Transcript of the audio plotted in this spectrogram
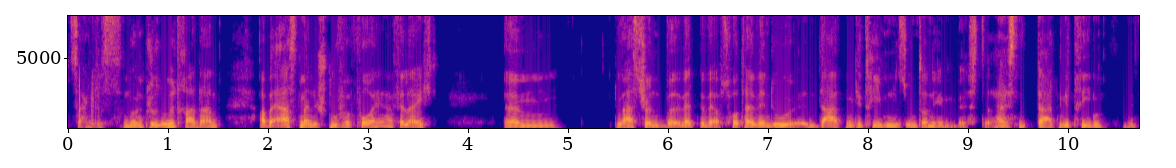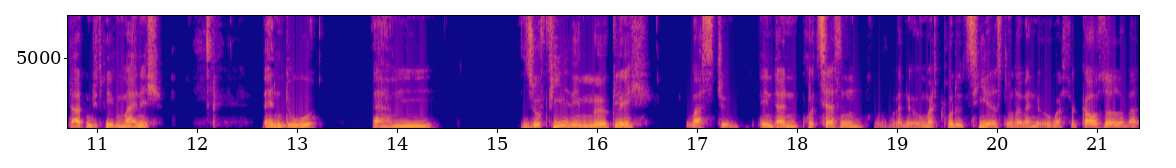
sagen das Nonplusultra dann, aber erstmal eine Stufe vorher vielleicht. Ähm, du hast schon Wettbewerbsvorteil, wenn du ein datengetriebenes Unternehmen bist. Das heißt, datengetrieben, mit datengetrieben meine ich, wenn du ähm, so viel wie möglich, was du in deinen Prozessen, wenn du irgendwas produzierst oder wenn du irgendwas verkaufst oder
